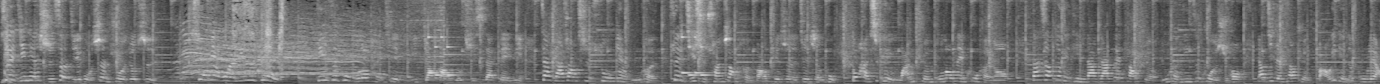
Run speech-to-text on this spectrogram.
所以今天实测结果胜出的就是素面无痕丁字裤。丁字裤不露痕迹的比例比较高，尤其是在背面，再加上是素面无痕，所以即使穿上很薄贴身的健身裤，都还是可以完全不露内裤痕哦。但是要特别提醒大家，在挑选无痕丁字裤的时候，要记得挑选薄一点的布料，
